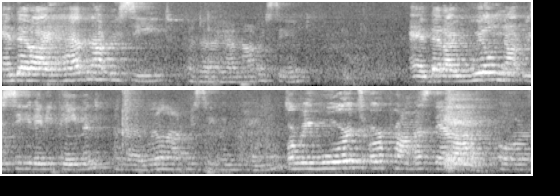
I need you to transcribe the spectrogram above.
and that I have not received, and that I have not received, and that I will not receive any payment and that I will not receive any payment or rewards or promise thereof or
